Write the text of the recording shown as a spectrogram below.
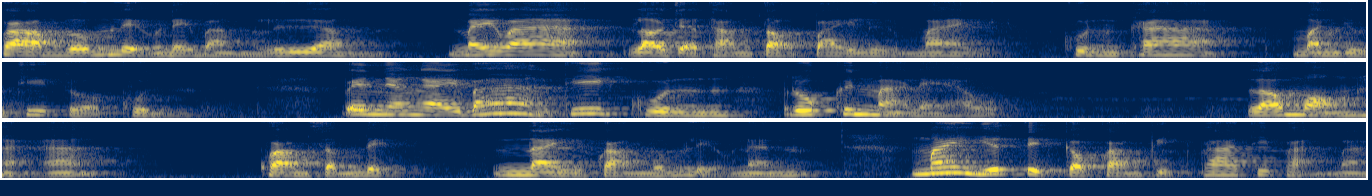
ความล้มเหลวในบางเรื่อง ไม่ว่าเราจะทำต่อไปหรือไม่ คุณค่ามันอยู่ที่ตัวคุณ เป็นยังไงบ้างที่คุณลุกขึ้นมาแล้ว แล้วมองหาความสำเร็จ ในความล้มเหลวนั้น ไม่ยึดติดกับความผิดพลาดที่ผ่านมา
